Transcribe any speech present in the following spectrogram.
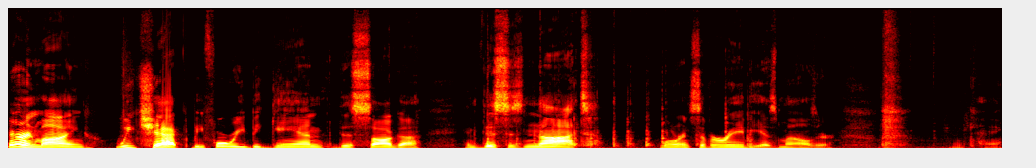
Bear in mind, we checked before we began this saga, and this is not Lawrence of Arabia's Mauser. okay.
